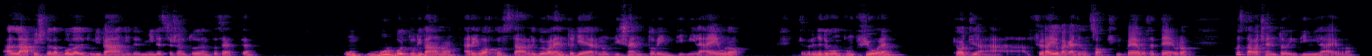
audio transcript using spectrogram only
all'apice della bolla dei tulipani del 1637 un bulbo tulipano arrivò a costare l'equivalente odierno di 120.000 euro. Cioè, prendete conto, un fiore, che oggi al fioraio pagate, non so, 5 euro, 7 euro, costava 120.000 euro.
